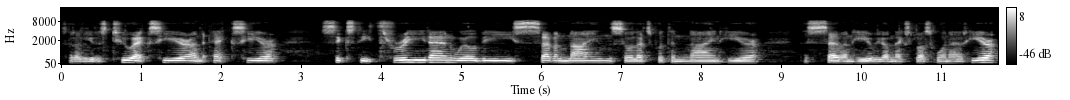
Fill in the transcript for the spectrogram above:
So that'll give us 2x here and x here. 63 then will be 7 nines, so let's put the 9 here, the 7 here, we got an x plus 1 out here.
